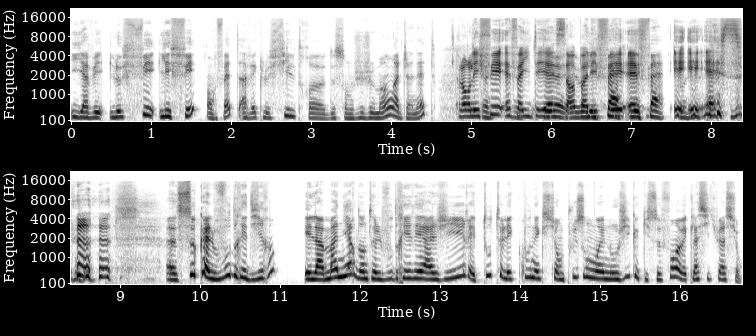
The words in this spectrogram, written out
Il y avait le fait, les faits, en fait, avec le filtre euh, de son jugement à Janet. Alors, les faits, F-A-I-T-S, hein, pas les faits, les F faits. et et S. Euh, ce qu'elle voudrait dire et la manière dont elle voudrait réagir et toutes les connexions plus ou moins logiques qui se font avec la situation.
